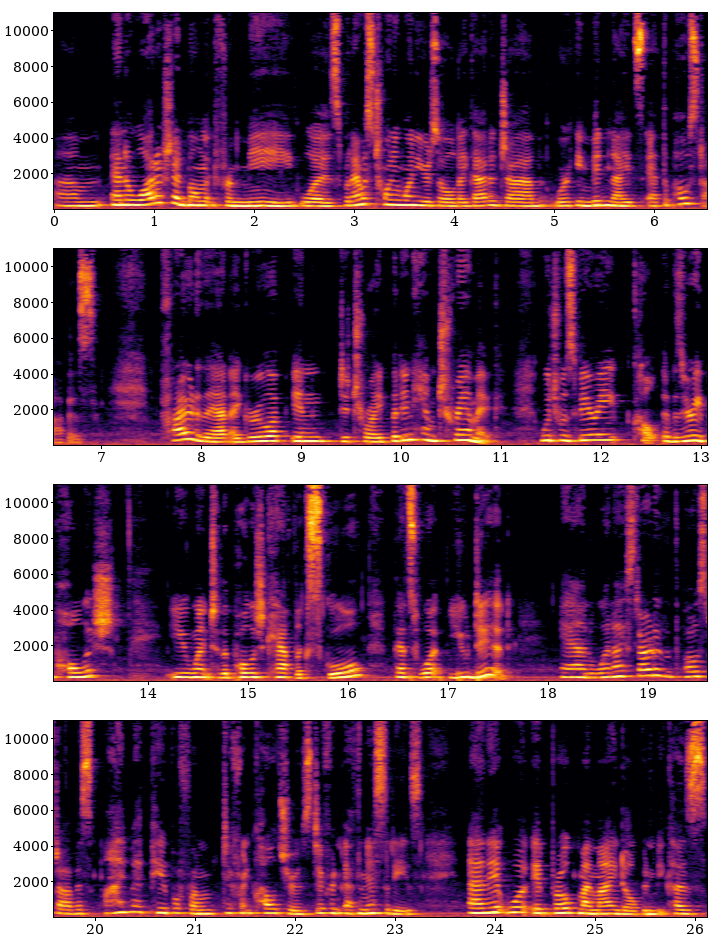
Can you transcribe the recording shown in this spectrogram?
Um, and a watershed moment for me was when I was 21 years old. I got a job working midnights at the post office. Prior to that, I grew up in Detroit, but in Hamtramck, which was very it was very Polish. You went to the Polish Catholic school. That's what you did. And when I started at the post office, I met people from different cultures, different ethnicities, and it w- it broke my mind open because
